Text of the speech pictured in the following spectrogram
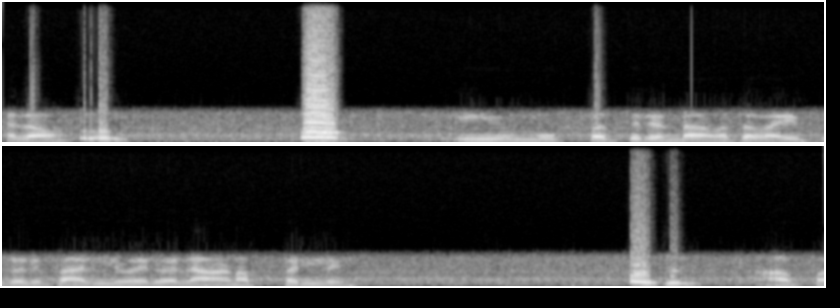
ഹലോ? ഈ മുപ്പത്തിരണ്ടാമത്തെ വയസ്സിലൊരു പല്ല് വരുമല്ലോ അണപ്പല്ല്. അപ്പൊ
